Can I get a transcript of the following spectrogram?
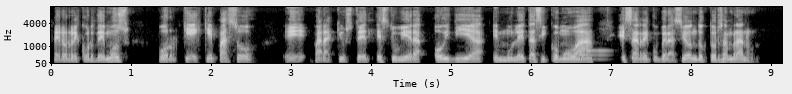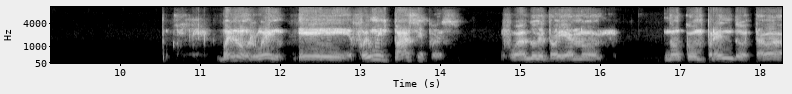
pero recordemos por qué, qué pasó eh, para que usted estuviera hoy día en muletas y cómo va esa recuperación, doctor Zambrano. Bueno, Rubén, eh, fue un impasse, pues. Fue algo que todavía no, no comprendo. Estaba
